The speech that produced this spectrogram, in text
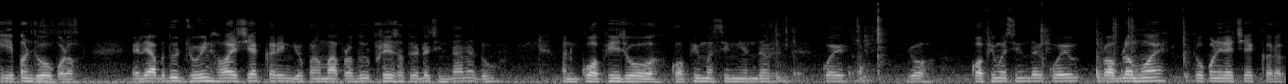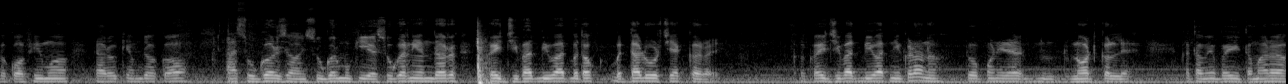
એ પણ જોવું પડે. એટલે આ બધું જોઈને હવાઈ ચેક કરીને ગયો, પણ આપણે બધું ફ્રેશ હતું એટલે ચિંતા નહોતું અને કોફી જો કોફી મશીનની અંદર કોઈ, જો કોફી મશીન અંદર કોઈ પ્રોબ્લેમ હોય, તો પણ એ ચેક કરે કે કોફીમાં ધારો કે સમજો કે આ સુગર છે સુગર મૂકીએ સુગરની અંદર કઈ જીવાત બીવાત બધા બધા ડોર ચેક કરે. કઈ જીવાત બીવાત નીકળે ને, તો પણ એ નોટ કરી લે. કે તમે ભાઈ તમારા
